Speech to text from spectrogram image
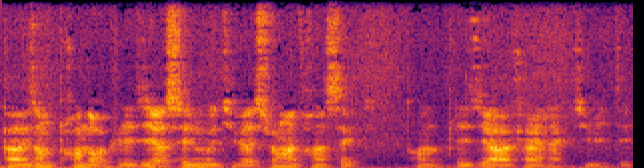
par exemple prendre plaisir, c'est une motivation intrinsèque. Prendre plaisir à faire une activité.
